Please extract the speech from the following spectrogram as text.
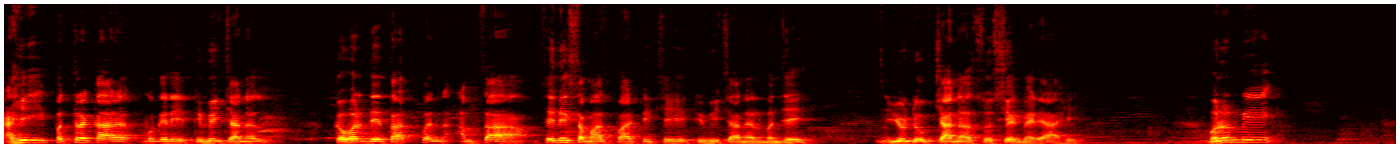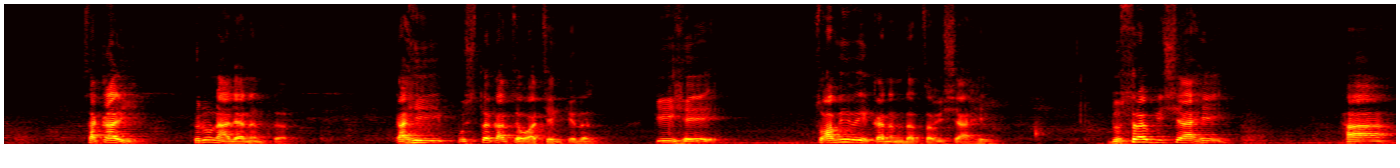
काही पत्रकार वगैरे टी व्ही चॅनल कव्हर देतात पण आमचा सैनिक समाज पार्टीचे टी व्ही चॅनल म्हणजे यूट्यूब चॅनल सोशल मीडिया आहे. म्हणून मी सकाळी फिरून आल्यानंतर काही पुस्तकाचं वाचन केलं की हे स्वामी विवेकानंदाचा विषय आहे. दुसरा विषय आहे हा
